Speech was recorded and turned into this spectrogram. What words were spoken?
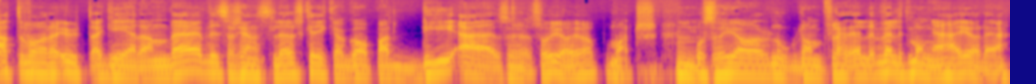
Att vara utagerande, visa känslor, skrika och gapa. Det är, så, så gör jag på match. Och så gör nog de flesta, eller väldigt många här gör det.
